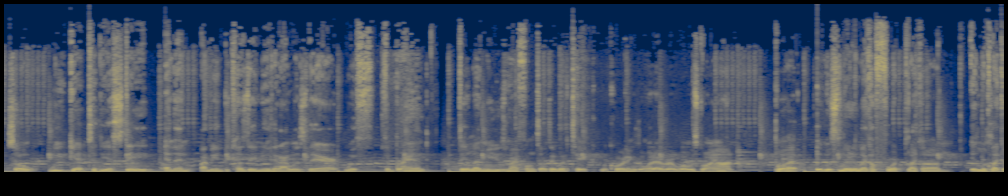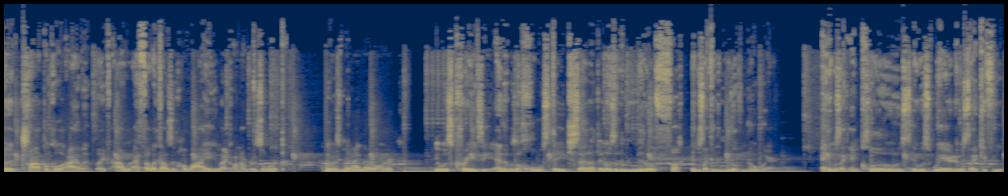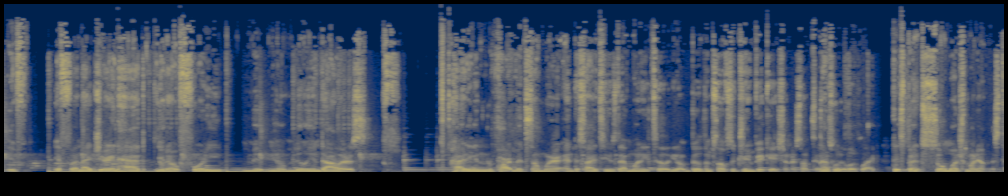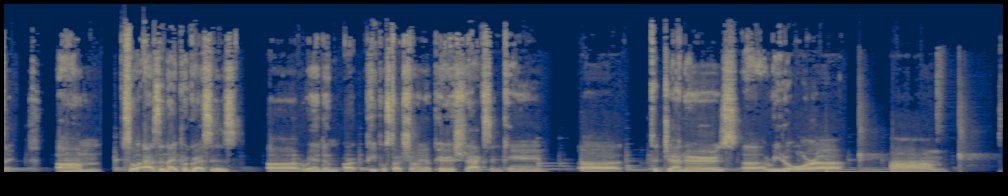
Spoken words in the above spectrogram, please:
So we get to the estate, and then I mean, because they knew that I was there with the brand, they let me use my phone, so I was able to take recordings and whatever what was going on. But it was literally like a fort, like a. It looked like a tropical island. Like I, I felt like I was in Hawaii, like on a resort. There was putting no their work. it was crazy, and there was a whole stage set up, and it was in the middle of fuck. It was like in the middle of nowhere, and it was like enclosed. It was weird. It was like if you if if a Nigerian had you know forty you know million dollars hiding in an apartment somewhere and decided to use that money to you know build themselves a dream vacation or something. That's what it looked like. They spent so much money on this thing. Um, so as the night progresses, uh, random art people start showing up. Paris Jackson came. Uh, the Jenners, uh, Rita Ora, um,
